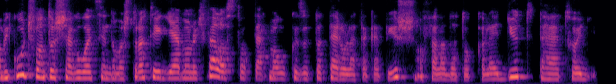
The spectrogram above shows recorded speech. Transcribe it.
Ami kulcsfontosságú volt szerintem a stratégiában, hogy felosztották maguk között a területeket is a feladatokkal együtt, tehát hogy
